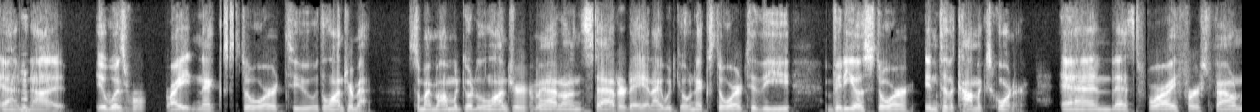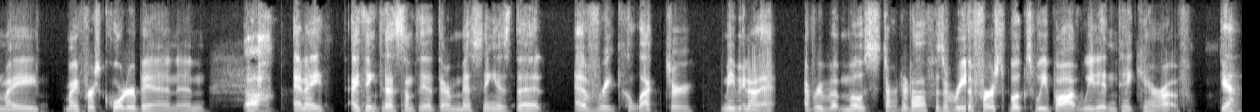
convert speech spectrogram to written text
and uh, it was right next door to the laundromat. So my mom would go to the laundromat on Saturday, and I would go next door to the video store into the comics corner, and that's where I first found my my first quarter bin and Ugh. and I I think that's something that they're missing is that every collector, maybe not every, but most started off as a reader. The first books we bought, we didn't take care of. Yeah.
